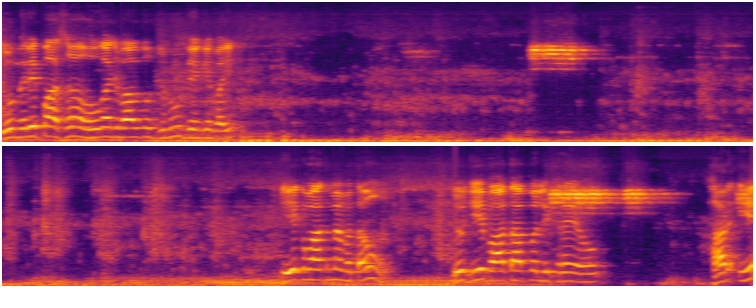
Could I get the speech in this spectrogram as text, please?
जो मेरे पास होगा जवाब तो ज़रूर देंगे भाई। एक बात मैं बताऊँ, जो ये बात आप लिख रहे हो, हर ए,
